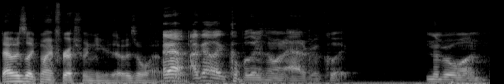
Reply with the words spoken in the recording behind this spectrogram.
That was like my freshman year. That was a while. I got. I got like a couple things I want to add real quick. Number one,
